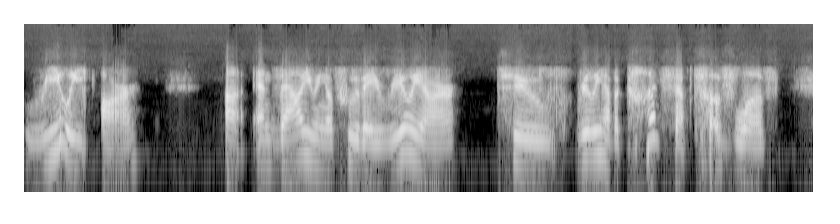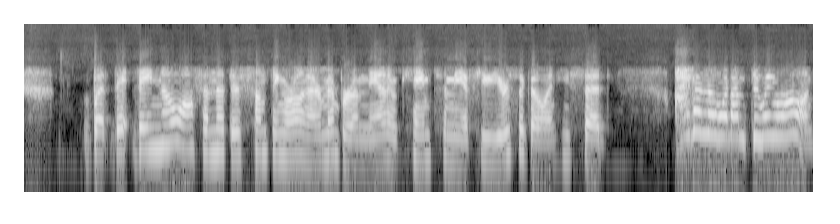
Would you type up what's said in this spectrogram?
really are uh, and valuing of who they really are to really have a concept of love. But they, they know often that there's something wrong. I remember a man who came to me a few years ago and he said, I don't know what I'm doing wrong.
